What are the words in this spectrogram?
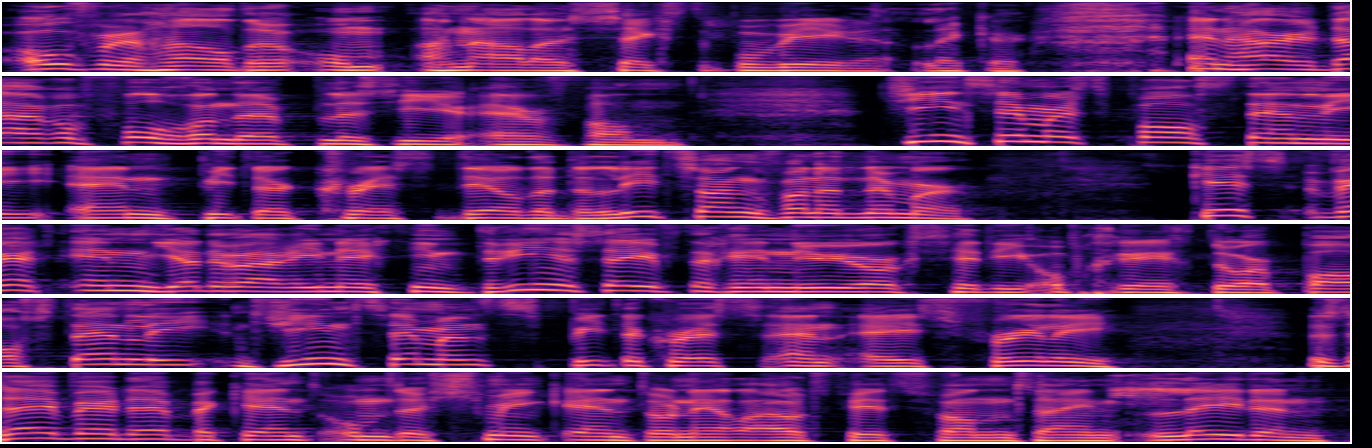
overhaalde om anale seks te proberen. Lekker. En haar daarop volgende plezier ervan. Gene Simmons, Paul Stanley en Peter Chris deelden de leadzang van het nummer... KISS werd in januari 1973 in New York City opgericht door Paul Stanley, Gene Simmons, Peter Criss en Ace Frehley. Zij werden bekend om de schmink- en toneeloutfits van zijn leden.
